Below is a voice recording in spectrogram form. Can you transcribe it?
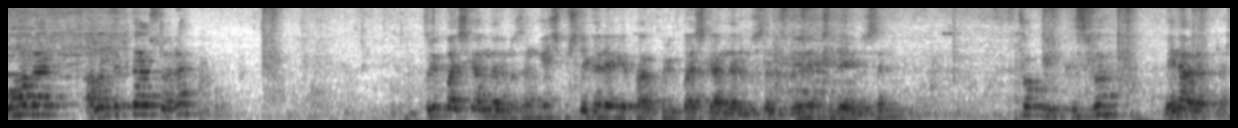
Bu haber alındıktan sonra kulüp başkanlarımızın, geçmişte görev yapan kulüp başkanlarımızın, yöneticilerimizin çok büyük kısmı beni aradılar.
